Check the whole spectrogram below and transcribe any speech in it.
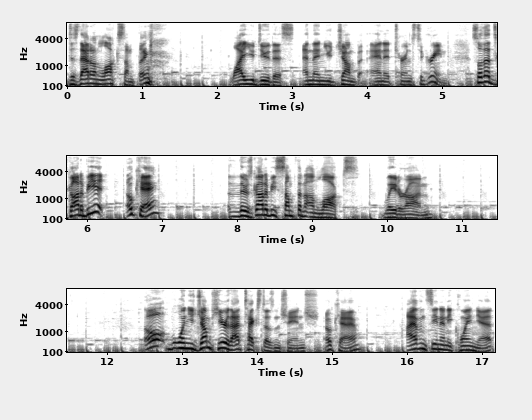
Does that unlock something? Why you do this, and then you jump, and it turns to green. So that's gotta be it. Okay. There's gotta be something unlocked later on. Oh, but when you jump here, that text doesn't change. Okay. I haven't seen any coin yet.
